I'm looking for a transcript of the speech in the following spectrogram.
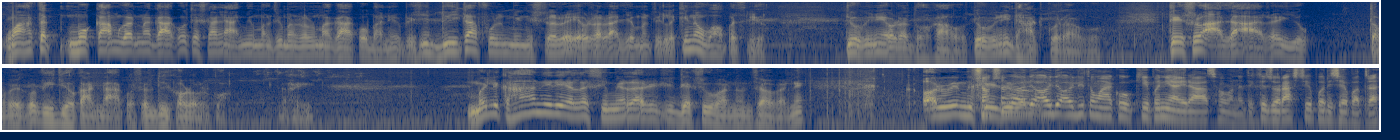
उहाँ त म काम गर्न गएको त्यस कारण हामी मन्त्रीमण्डलमा गएको भनेपछि दुईवटा फुल मिनिस्टर र एउटा राज्य मन्त्रीलाई किन वापस लियो? त्यो पनि एउटा धोका हो त्यो पनि ढाँट कुरा हो। तेस्रो आज आएर यो तपाईँको भिडियो काण्ड आएको छ दुई करोडको है। मैले कहाँनिर यसलाई सिमिलारिटी देख्छु भन्नुहुन्छ भने अरविन्द अहिले अहिले अहिले त उहाँको के पनि आइरहेछ भनेदेखि जो राष्ट्रिय परिचय पत्र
